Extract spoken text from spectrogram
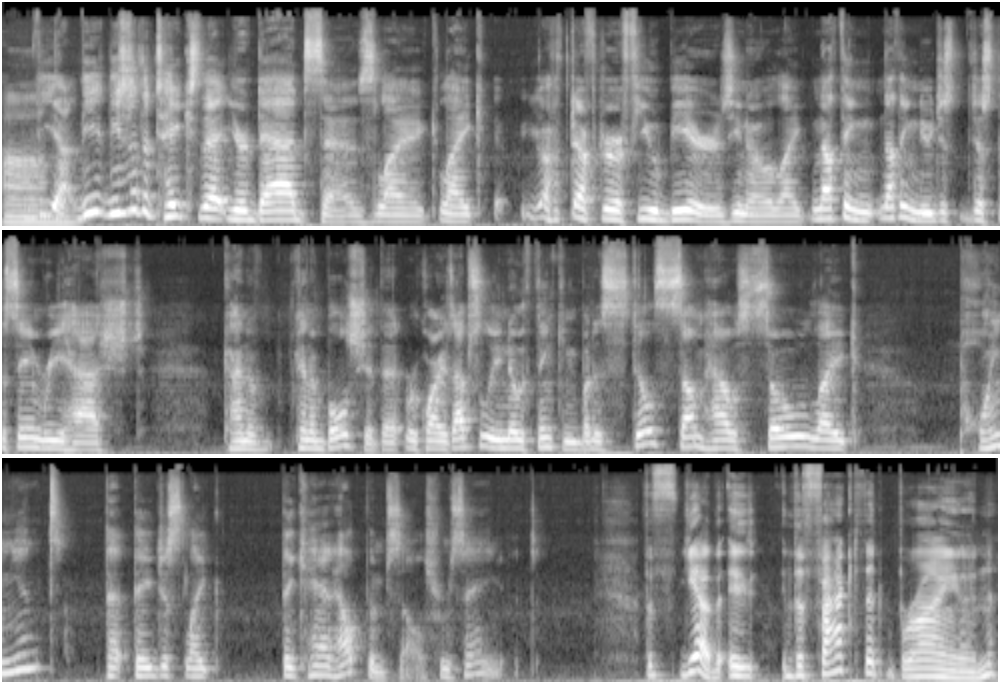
Um, yeah, the- these are the takes that your dad says, like like after a few beers, you know, like nothing nothing new, just just the same rehashed kind of kind of bullshit that requires absolutely no thinking, but is still somehow so like poignant that they just like they can't help themselves from saying it. The, f- yeah, the, the fact that Brian,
